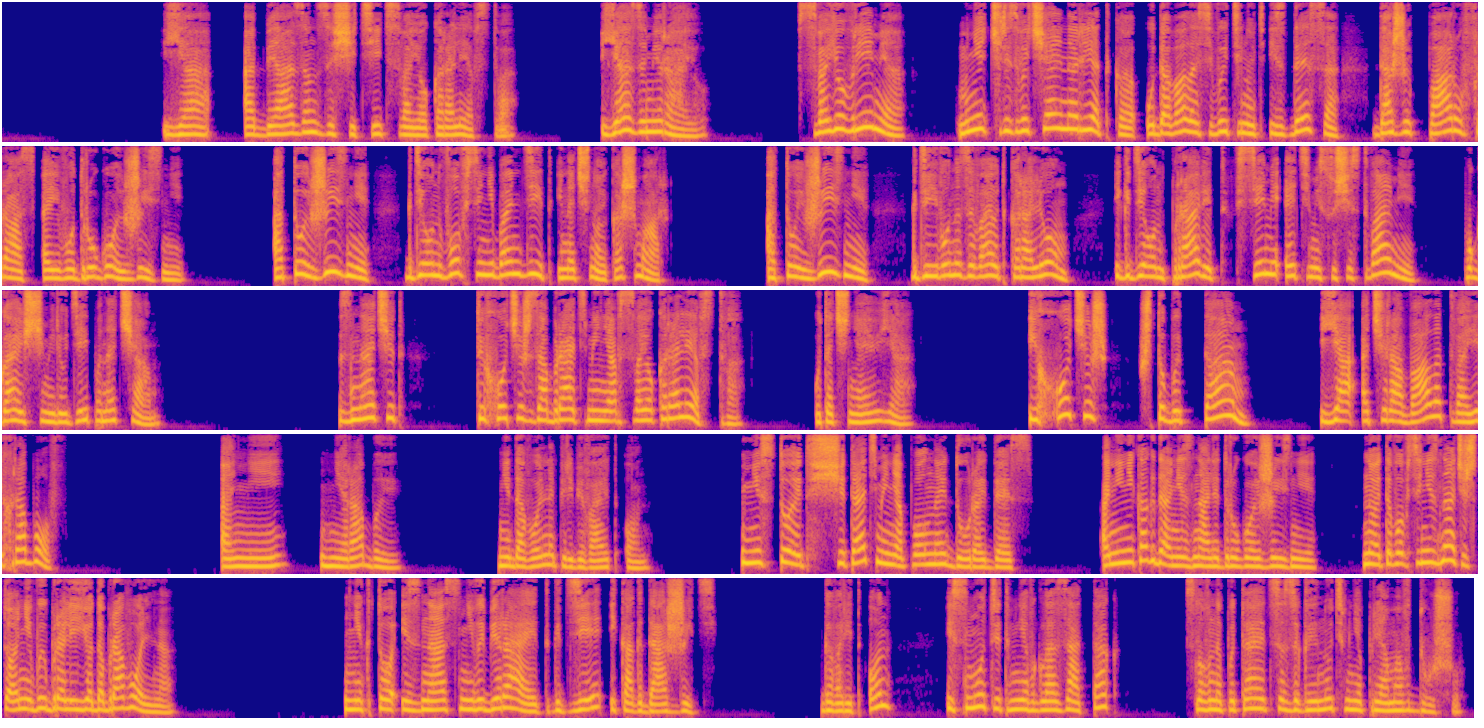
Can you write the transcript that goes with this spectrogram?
Я обязан защитить свое королевство. Я замираю. В свое время мне чрезвычайно редко удавалось вытянуть из Десса даже пару фраз о его другой жизни. О той жизни, где он вовсе не бандит и ночной кошмар. О той жизни, где его называют королем и где он правит всеми этими существами, пугающими людей по ночам. «Значит, ты хочешь забрать меня в свое королевство?» — уточняю я. «И хочешь, чтобы там я очаровала твоих рабов?» «Они не рабы», Недовольно перебивает он. «Не стоит считать меня полной дурой, Дес. Они никогда не знали другой жизни, но это вовсе не значит, что они выбрали ее добровольно. Никто из нас не выбирает, где и когда жить», — говорит он и смотрит мне в глаза так, словно пытается заглянуть мне прямо в душу.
